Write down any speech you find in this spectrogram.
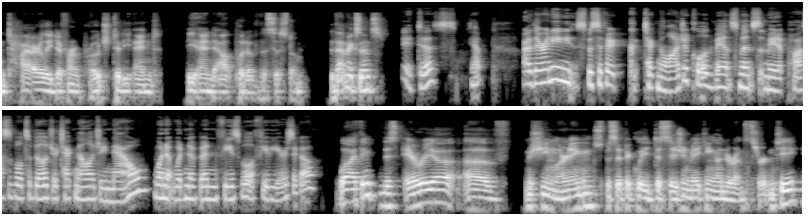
entirely different approach to the end, the end output of the system. Did that make sense? It does. Yep. Are there any specific technological advancements that made it possible to build your technology now when it wouldn't have been feasible a few years ago? Well, I think this area of machine learning, specifically decision making under uncertainty,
